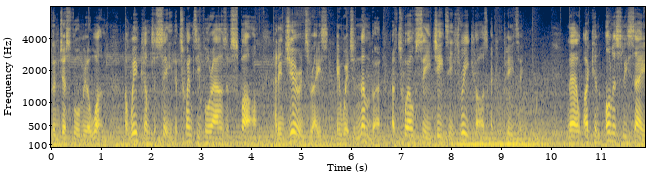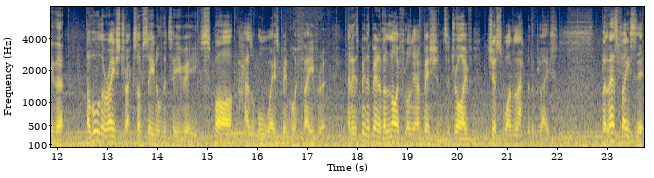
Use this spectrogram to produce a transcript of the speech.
than just Formula One, and we've come to see the 24 Hours of Spa, an endurance race in which a number of 12C GT3 cars are competing. Now, I can honestly say that of all the racetracks I've seen on the TV, Spa has always been my favourite and it's been a bit of a lifelong ambition to drive just one lap of the place. But let's face it,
